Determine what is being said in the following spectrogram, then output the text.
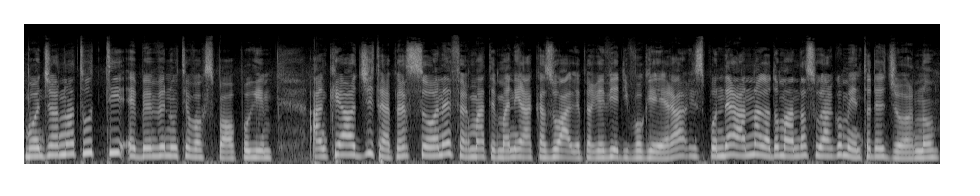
Buongiorno a tutti e benvenuti a Vox Populi. Anche oggi tre persone, fermate in maniera casuale per le vie di Voghera, risponderanno alla domanda sull'argomento del giorno.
